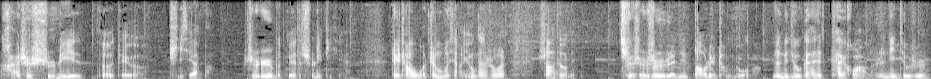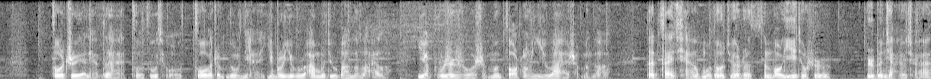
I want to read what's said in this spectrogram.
还是实力的这个体现吧，是日本队的实力体现。这场我真不想赢，他说沙特那确实是人家到这程度了，人家就该开花了，人家就是做职业联赛、做足球做了这么多年，一步一步按部就班的来了，也不是说什么造成意外什么的。在在前，我都觉得森保一就是日本贾秀全，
